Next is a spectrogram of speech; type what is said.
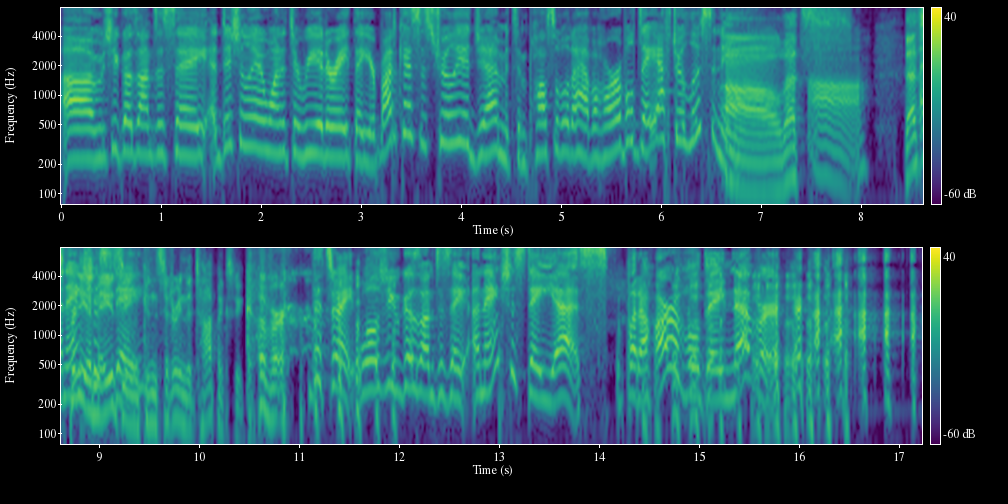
Um, she goes on to say, additionally, I wanted to reiterate that your podcast is truly a gem. It's impossible to have a horrible day after listening. Oh, that's Aw. that's An pretty amazing day. considering the topics we cover. That's right. Well, she goes on to say, an anxious day, yes, but a horrible day, never.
